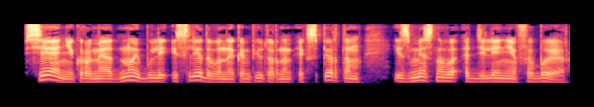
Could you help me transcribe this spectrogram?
Все они, кроме одной, были исследованы компьютерным экспертом из местного отделения ФБР.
